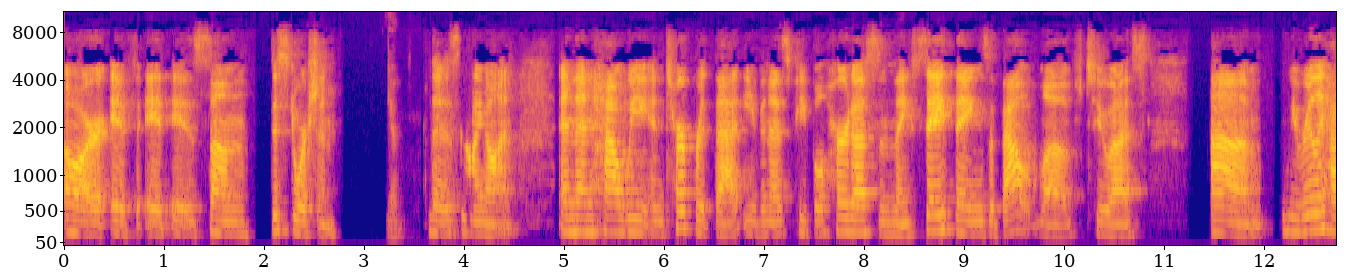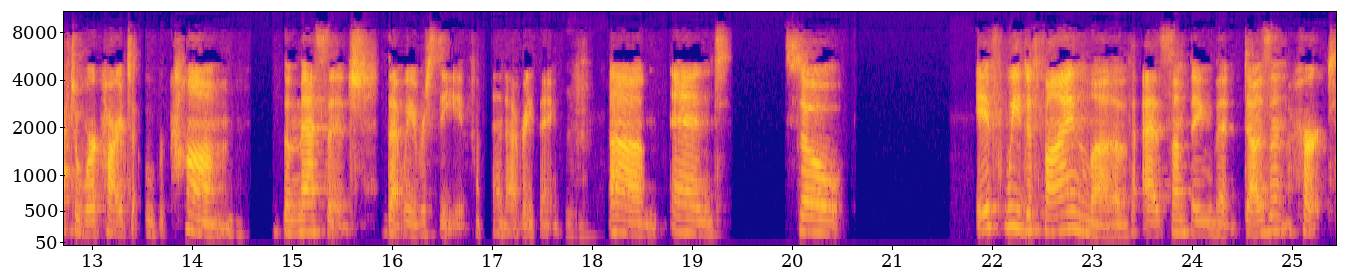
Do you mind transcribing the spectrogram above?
or if it is some distortion yeah. that is going on. And then how we interpret that, even as people hurt us and they say things about love to us, um, we really have to work hard to overcome the message that we receive and everything. Mm-hmm. Um, and so if we define love as something that doesn't hurt,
